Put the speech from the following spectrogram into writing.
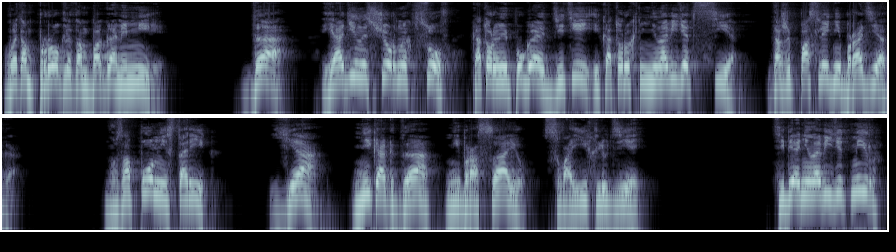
в этом проклятом богами мире. Да, я один из черных псов, которыми пугают детей и которых ненавидят все, даже последний бродяга. Но запомни, старик, я никогда не бросаю своих людей. Тебя ненавидит мир?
